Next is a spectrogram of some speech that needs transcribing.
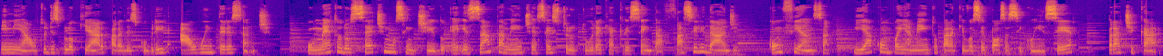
e me auto-desbloquear para descobrir algo interessante. O método sétimo sentido é exatamente essa estrutura que acrescenta facilidade, confiança e acompanhamento para que você possa se conhecer, praticar,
